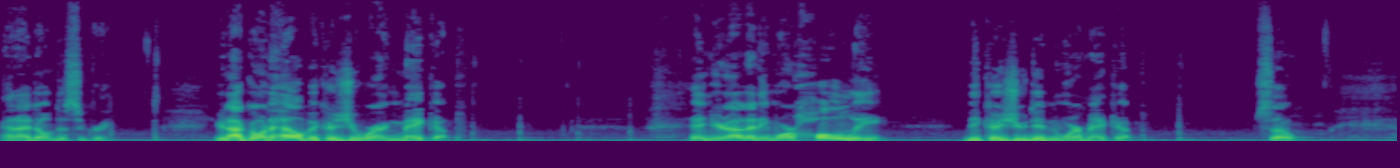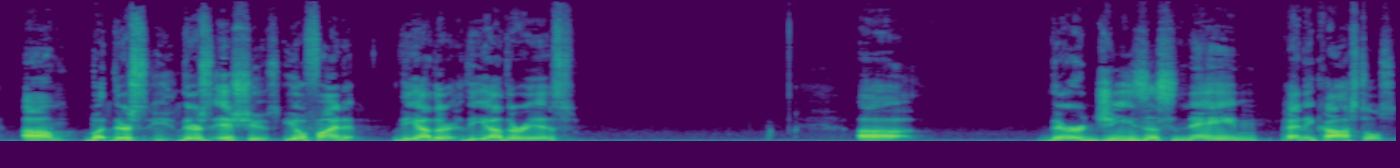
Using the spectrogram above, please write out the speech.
And I don't disagree. You're not going to hell because you're wearing makeup. And you're not any more holy because you didn't wear makeup. So, um, but there's there's issues. You'll find it. The other the other is uh, there are Jesus name Pentecostals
